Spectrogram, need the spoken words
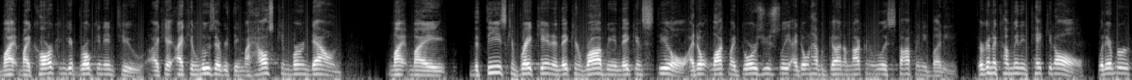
my, my car can get broken into. I can, I can lose everything. My house can burn down. My, my, the thieves can break in and they can rob me and they can steal. I don't lock my doors usually. I don't have a gun. I'm not going to really stop anybody. They're going to come in and take it all. Whatever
